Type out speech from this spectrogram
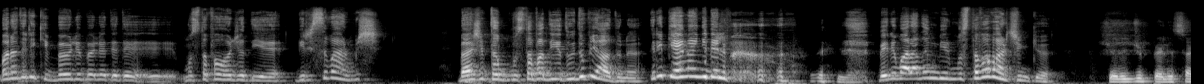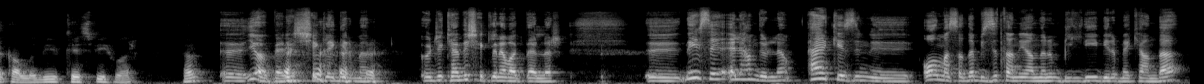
Bana dedi ki böyle böyle dedi e, Mustafa Hoca diye birisi varmış. Ben şimdi tabii Mustafa diye duydum ya adını. Dedim ki hemen gidelim. Benim aradığım bir Mustafa var çünkü. Şöyle cübbeli, sakallı, büyük tesbih var. Ha? Ee, yok ben hiç şekle girmem. Önce kendi şekline bak derler. Ee, neyse elhamdülillah herkesin e, olmasa da bizi tanıyanların bildiği bir mekanda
